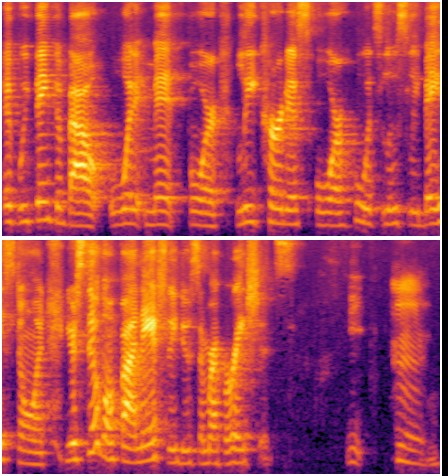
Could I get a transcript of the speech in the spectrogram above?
if we think about what it meant for Lee Curtis or who it's loosely based on, you're still going to financially do some reparations. Mm.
